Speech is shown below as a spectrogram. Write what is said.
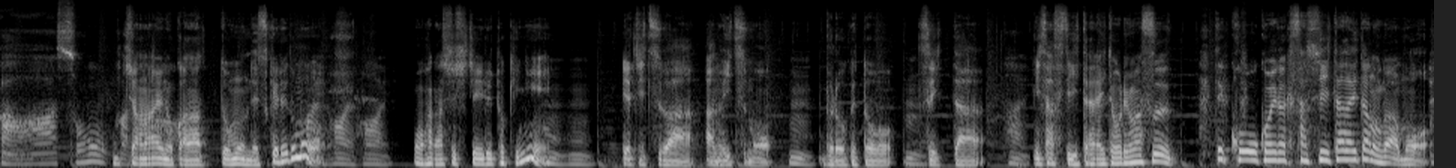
ああそうかじゃないのかなって思うんですけれども、はいはいはいお話ししている時に、いうんうん。や実はあのいつもうんブログとうんツイッターはい。見させていただいておりますってこうお声掛けさせていただいたのがもう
